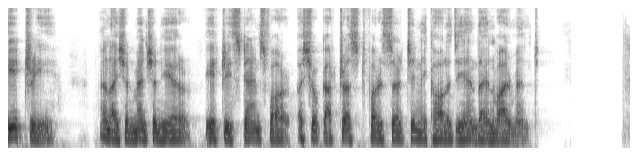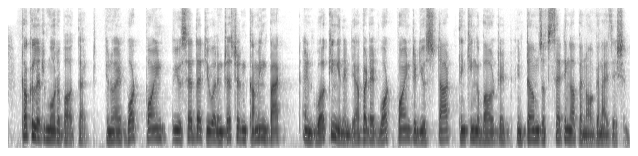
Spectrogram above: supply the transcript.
ATREE. And I should mention here, ATREE stands for Ashoka Trust for Research in Ecology and the Environment. Talk a little more about that. You know, at what point you said that you were interested in coming back and working in India, but at what point did you start thinking about it in terms of setting up an organization?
